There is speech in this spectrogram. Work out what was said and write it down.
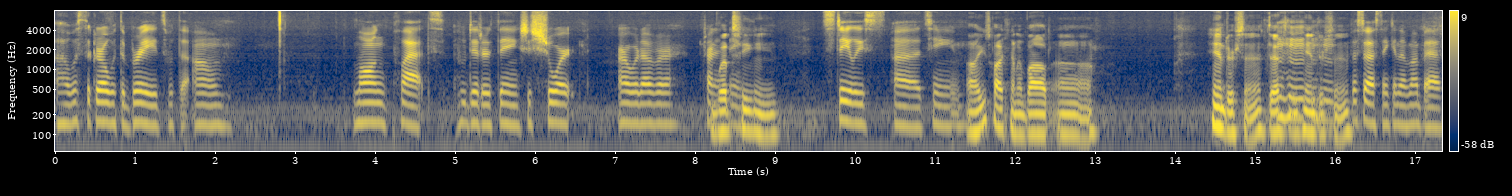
Uh, what's the girl with the braids with the um long plaits who did her thing? She's short or whatever. I'm trying to What think. team? Staley's uh, team. Oh, you talking about uh, Henderson? Mhm, mhm. Henderson. That's what I was thinking of. My bad.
